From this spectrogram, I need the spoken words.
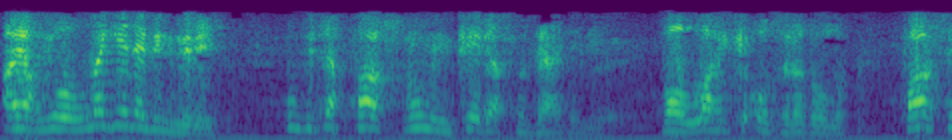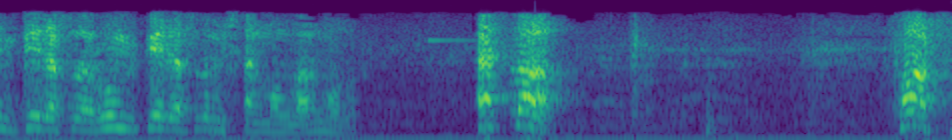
ayaq yoluna gedə bilmirik. Bu bizə Fars Rum imperiyasını zəd edir. Vallahi ki o cürə də olur. Fars imperiyası da, Rum imperiyası da müsəlmanların olur. Hətta Fars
